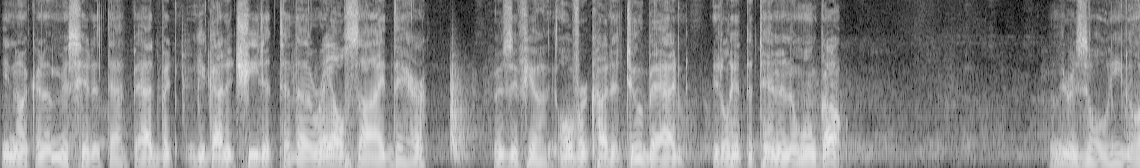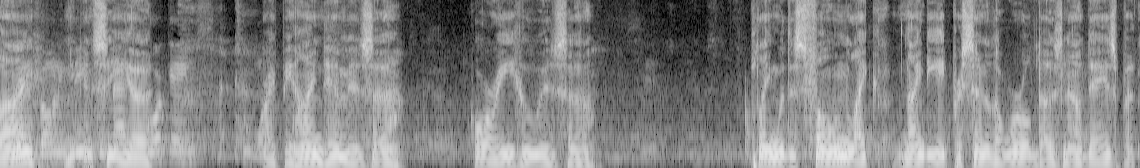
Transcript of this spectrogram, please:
You're not going to mishit it that bad, but you got to cheat it to the rail side there, because if you overcut it too bad, it'll hit the 10 and it won't go. Well, there is old Eagle Eye. You can see uh, right behind him is uh, Corey, who is uh, playing with his phone like 98% of the world does nowadays, but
